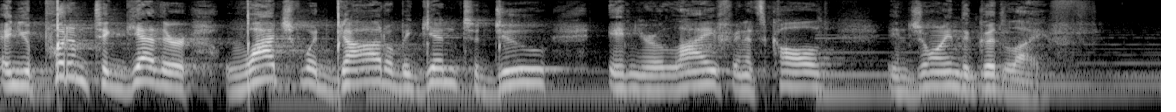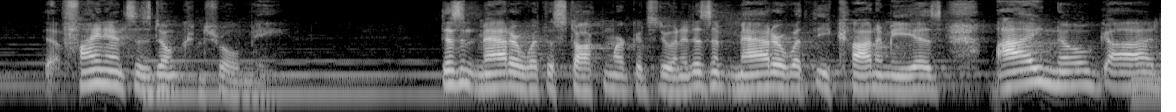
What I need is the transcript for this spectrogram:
and you put them together. Watch what God will begin to do in your life. And it's called enjoying the good life. That finances don't control me. It doesn't matter what the stock market's doing. It doesn't matter what the economy is. I know God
